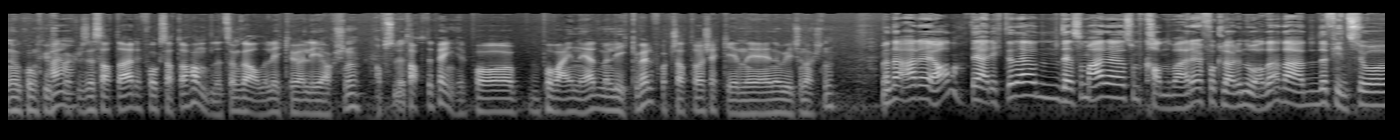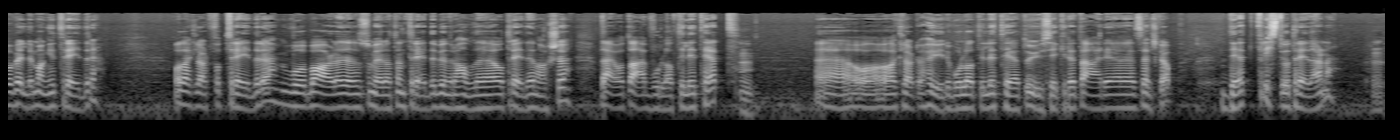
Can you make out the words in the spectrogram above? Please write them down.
Når konkursspøkelset satt der. Folk satt og handlet som gale likevel i aksjen. Absolutt. Tapte penger på, på, vei ned, men likevel fortsatte å sjekke inn i Norwegian-aksjen. Men det er, ja, det er riktig. Det er det som, er, som kan være, forklare noe av det. Det, er, det fins jo veldig mange tradere. Og det er klart For tradere, hva er det som gjør at en trader begynner å handle og trade i en aksje? Det er jo at det er volatilitet. Mm. Eh, og det er klart Høyere volatilitet og usikkerhet det er i et selskap, det frister jo traderne. Mm.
